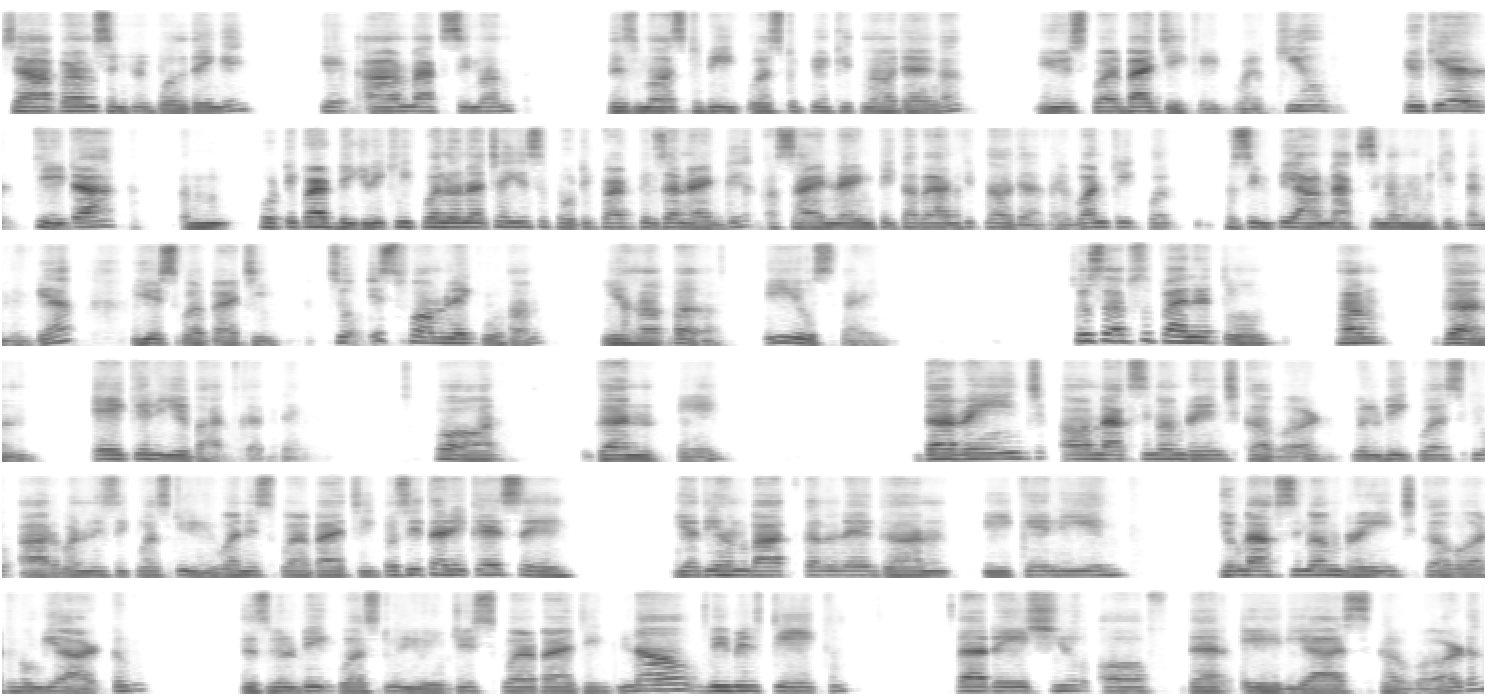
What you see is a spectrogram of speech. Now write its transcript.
यहाँ पर हम सिंपली बोल देंगे कि R maximum this must be equals to Q कितना हो जाएगा? यू स्क्वायर बाय जी के इक्वल क्यों क्योंकि थीटा फोर्टी फाइव डिग्री की इक्वल होना चाहिए सो फोर्टी फाइव टू जार नाइनटी और साइन नाइनटी का वैल्यू कितना हो जाता है? वन की इक्वल तो सिंपली आर मैक्सिमम हमें कितना मिल गया? U square by g so इस फॉर्मूले को हम यहाँ पर यूज़ करेंगे। तो सबसे पहले तो हम गन ए के लिए बात करते हैं। For gun A the range or maximum range covered will be equals to r1 is equals to u1 square by g उसी तरीके से यदि हम बात कर ले गन बी के लिए जो मैक्सिमम रेंज कवर्ड होंगी r2 this will be equals to u2 square by g now we will take the ratio of their areas covered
